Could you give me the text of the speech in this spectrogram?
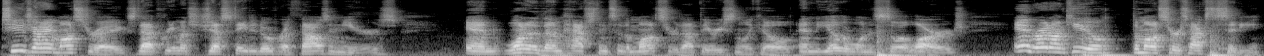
two giant monster eggs that pretty much gestated over a thousand years. And one of them hatched into the monster that they recently killed, and the other one is still at large. And right on cue, the monster attacks the city.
